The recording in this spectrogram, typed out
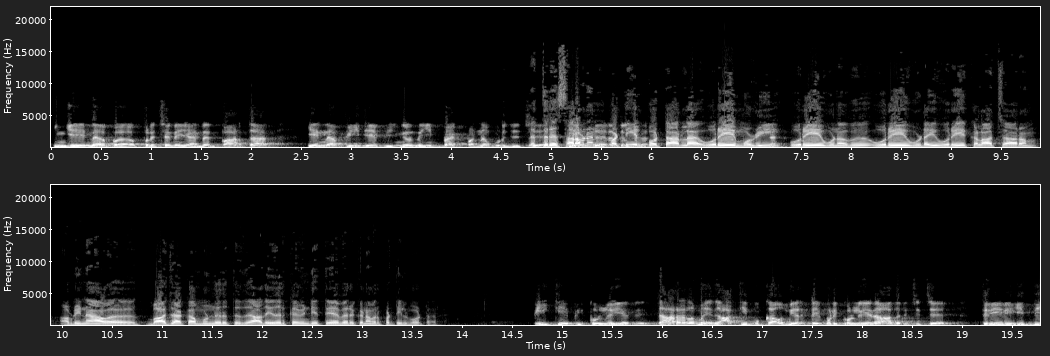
இங்க என்ன பிரச்சனை அண்ணன் பார்த்தார் என்ன பிஜேபி இங்க வந்து இம்பாக்ட் பண்ண முடிஞ்சிச்சு திரு சரவணன் பட்டியல் போட்டார்ல ஒரே மொழி ஒரே உணவு ஒரே உடை ஒரே கலாச்சாரம் அப்படின்னு பாஜக முன்னிறுத்தது அதை எதிர்க்க வேண்டிய தேவை இருக்குன்னு அவர் பட்டியல் போட்டார். பிஜேபி கொள்கை அது தாராளமா இது அதிமுகவும் இரட்டை மொழி கொள்கையை தான் ஆதரிச்சிச்சு. திடீர்னு ஹிந்தி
